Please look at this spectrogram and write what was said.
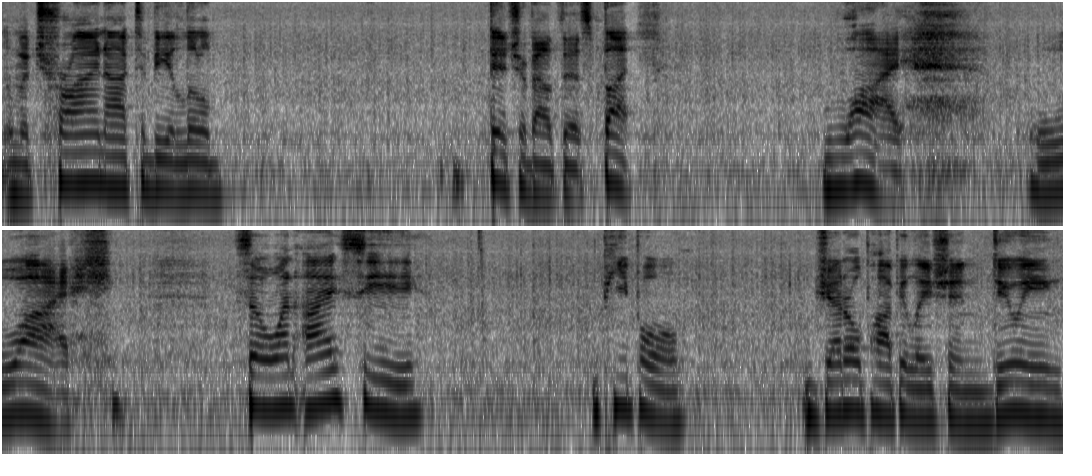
I'm to try not to be a little bitch about this, but why? Why? So when I see people, general population, doing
